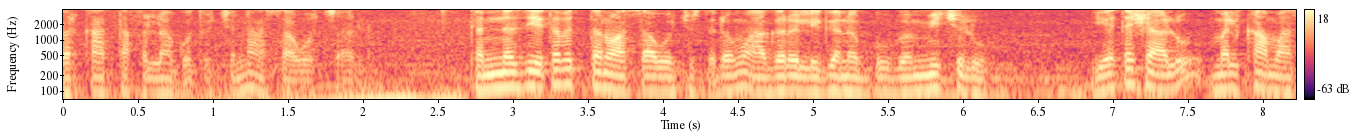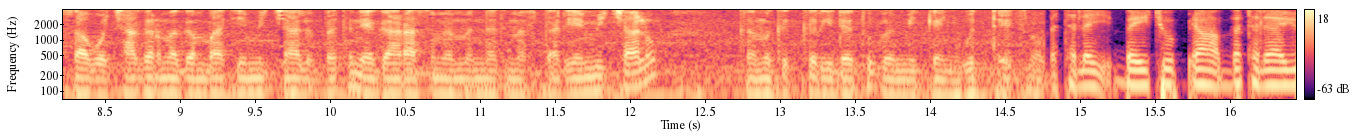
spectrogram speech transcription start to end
በርካታ ፍላጎቶችና ሀሳቦች አሉ። ከነዚህ የተበተኑ ሀሳቦች ውስጥ ደግሞ ሀገርን ሊገነቡ በሚችሉ የተሻሉ መልካም ሀሳቦች ሀገር መገንባት የሚቻልበትን የጋራ ስምምነት መፍጠር የሚቻለው ከምክክር ሂደቱ በሚገኝ ውጤት ነው። በተለይ በኢትዮጵያ በተለያዩ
